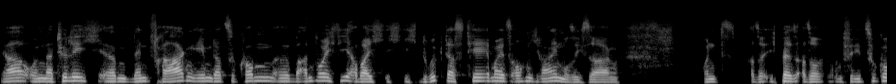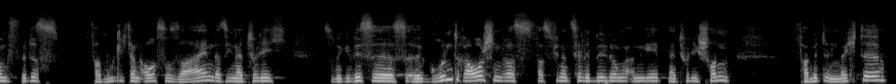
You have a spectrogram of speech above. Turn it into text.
Ja, und natürlich, ähm, wenn Fragen eben dazu kommen, äh, beantworte ich die, aber ich, ich, ich drücke das Thema jetzt auch nicht rein, muss ich sagen. Und also ich also und für die Zukunft wird es vermutlich dann auch so sein, dass ich natürlich so ein gewisses äh, Grundrauschen, was, was finanzielle Bildung angeht, natürlich schon vermitteln möchte.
